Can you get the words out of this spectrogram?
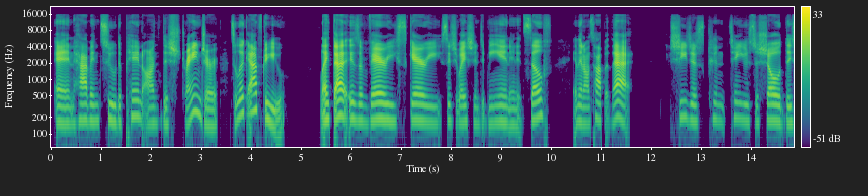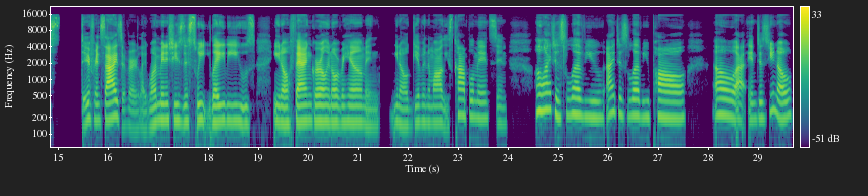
and having to depend on this stranger to look after you. Like that is a very scary situation to be in in itself. And then on top of that, she just continues to show this different sides of her. Like one minute she's this sweet lady who's, you know, fangirling over him and, you know, giving him all these compliments and, oh, I just love you. I just love you, Paul. Oh, I, and just, you know,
